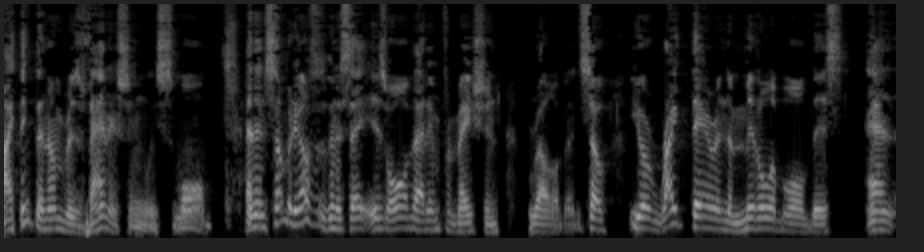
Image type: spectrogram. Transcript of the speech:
I think the number is vanishingly small. And then somebody else is going to say, is all that information relevant? So you're right there in the middle of all this. And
